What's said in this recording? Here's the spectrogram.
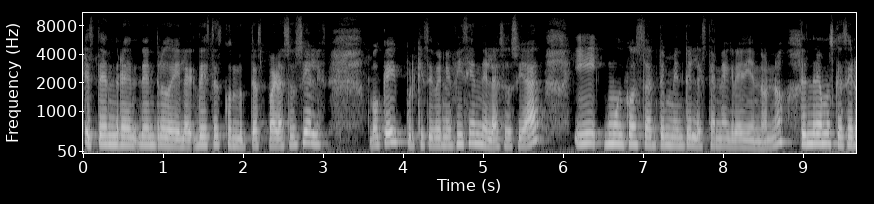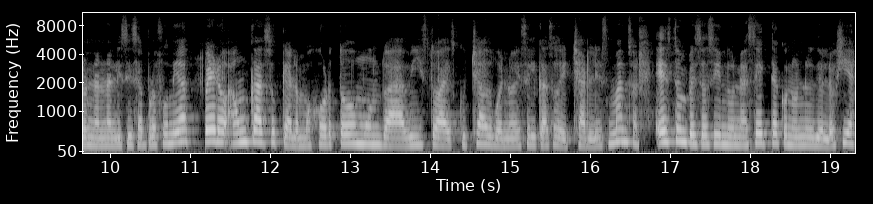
estén dentro de, de estas conductas parasociales. ¿Ok? Porque se benefician de la sociedad y muy constantemente le están agrediendo, ¿no? Tendremos que hacer un análisis a profundidad, pero a un caso que a lo mejor todo mundo ha visto, ha escuchado, bueno, es el caso de Charles Manson. Esto empezó siendo una secta con una ideología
